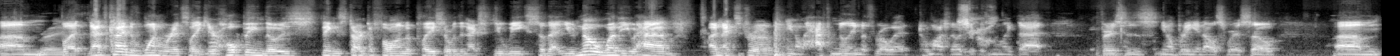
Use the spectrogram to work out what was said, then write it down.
Um, Right. But that's kind of one where it's like you're hoping those things start to fall into place over the next few weeks, so that you know whether you have an extra, you know, half a million to throw at Tomas Nosek or something like that, versus you know bringing it elsewhere. So. Um,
